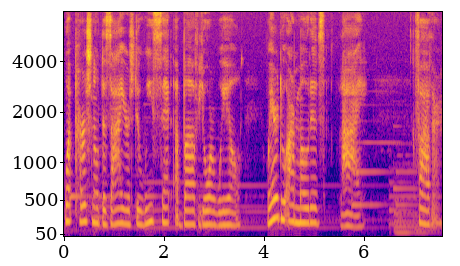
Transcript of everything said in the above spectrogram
what personal desires do we set above your will? Where do our motives lie? Father,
